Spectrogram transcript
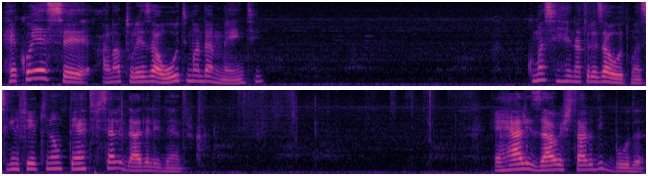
Reconhecer a natureza última da mente. Como assim natureza última? Significa que não tem artificialidade ali dentro. É realizar o estado de Buda.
